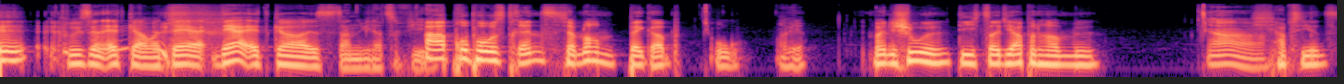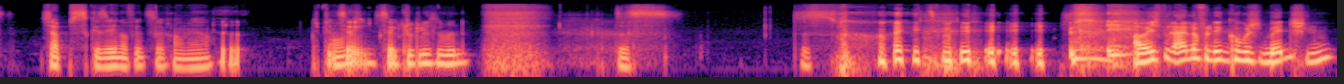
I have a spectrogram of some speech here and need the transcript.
Grüße an Edgar, aber der, der Edgar ist dann wieder zu viel. Apropos Trends, ich habe noch ein Backup. Oh, okay. Meine Schuhe, die ich seit Japan haben will. Ah, Ich habe sie jetzt. ich habe es gesehen auf Instagram, ja. Ich bin sehr, sehr glücklich damit. Das Das freut mich. Aber ich bin einer von den komischen Menschen.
